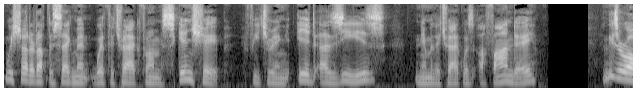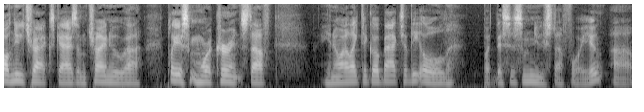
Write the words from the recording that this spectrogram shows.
We started off the segment with the track from Skinshape featuring Id Aziz. The name of the track was Afande. And these are all new tracks, guys. I'm trying to uh, play some more current stuff. You know, I like to go back to the old, but this is some new stuff for you. Uh,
